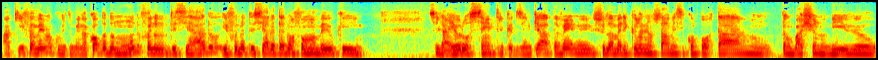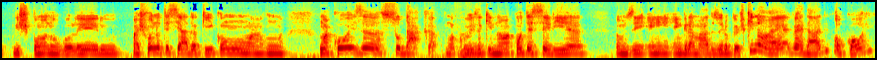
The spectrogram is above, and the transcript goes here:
Aqui foi a mesma coisa também. Na Copa do Mundo foi noticiado e foi noticiado até de uma forma meio que sei lá, eurocêntrica, dizendo que, ah, tá vendo, os sul-americanos não sabem se comportar, estão baixando o nível, expondo o goleiro, mas foi noticiado aqui como uma, uma, uma coisa sudaca, uma coisa hum. que não aconteceria, vamos dizer, em, em, gramados europeus, que não é verdade, ocorre,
